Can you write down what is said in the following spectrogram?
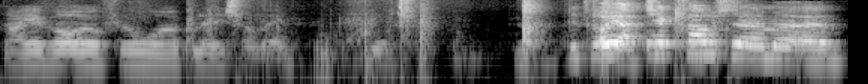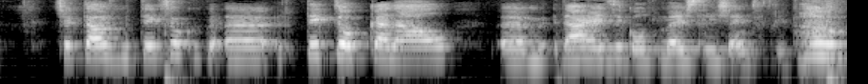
Nou, je hebt wel heel veel eh plays alleen. Ja. Nou, dit was Oh ja, check trouwens eh, mijn, ehm, check trouwens mijn TikTok, eh, TikTok kanaal. Ehm, daar heet ik op Meest 3 Pro.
